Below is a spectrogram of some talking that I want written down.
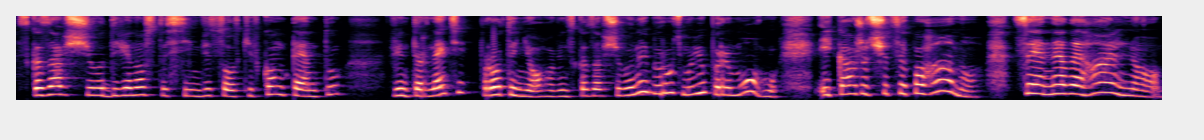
Сказав, що 97% контенту в інтернеті проти нього. Він сказав, що вони беруть мою перемогу і кажуть, що це погано, це нелегально.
